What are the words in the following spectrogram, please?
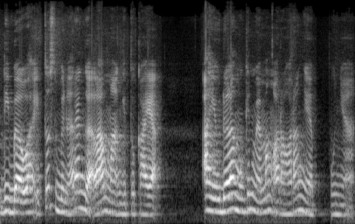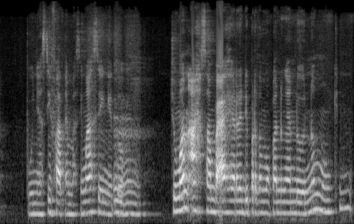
di bawah itu sebenarnya nggak lama gitu kayak ah ya udahlah mungkin memang orang-orang ya punya punya sifatnya masing-masing gitu. Cuman ah sampai akhirnya dipertemukan dengan Dona mungkin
